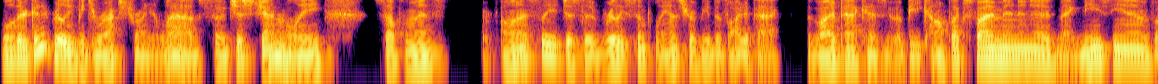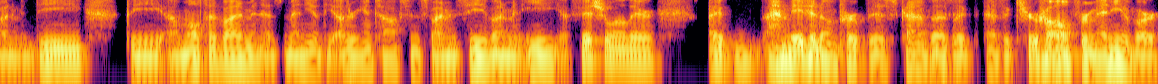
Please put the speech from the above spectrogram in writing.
Well, they're going to really be directed around your labs. So just generally, supplements. Honestly, just a really simple answer would be the VitaPack. The VitaPack has a B complex vitamin in it, magnesium, vitamin D. The uh, multivitamin has many of the other antioxidants, vitamin C, vitamin E. You have fish oil there. I, I made it on purpose, kind of as a as a cure all for many of our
